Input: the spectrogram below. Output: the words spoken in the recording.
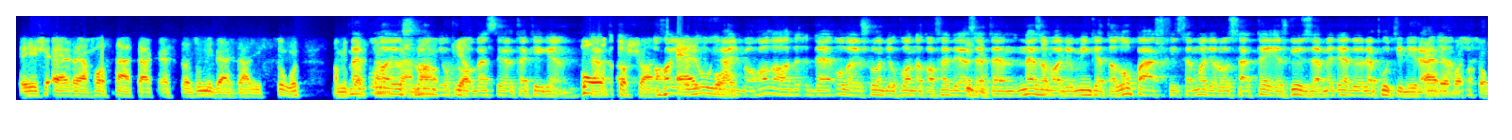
És erre használták ezt az univerzális szót, amit Mert olajos rongyokról a... beszéltek, igen. Pontosan. a, a hajó jó volt. irányba halad, de olajos rongyok vannak a fedélzeten, igen. ne zavarjon minket a lopás, hiszen Magyarország teljes gőzzel megy előre Putyin irányába. Erről volt szó.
